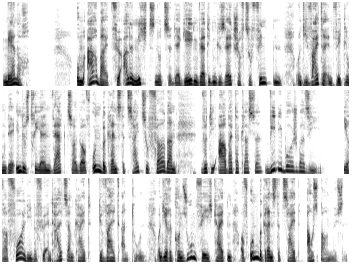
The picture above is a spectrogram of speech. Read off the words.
Mehr noch, um Arbeit für alle Nichtsnutze der gegenwärtigen Gesellschaft zu finden und die Weiterentwicklung der industriellen Werkzeuge auf unbegrenzte Zeit zu fördern, wird die Arbeiterklasse wie die Bourgeoisie ihrer Vorliebe für Enthaltsamkeit Gewalt antun und ihre Konsumfähigkeiten auf unbegrenzte Zeit ausbauen müssen.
